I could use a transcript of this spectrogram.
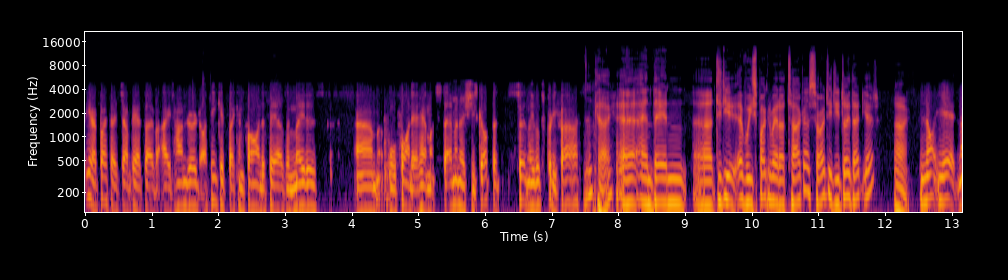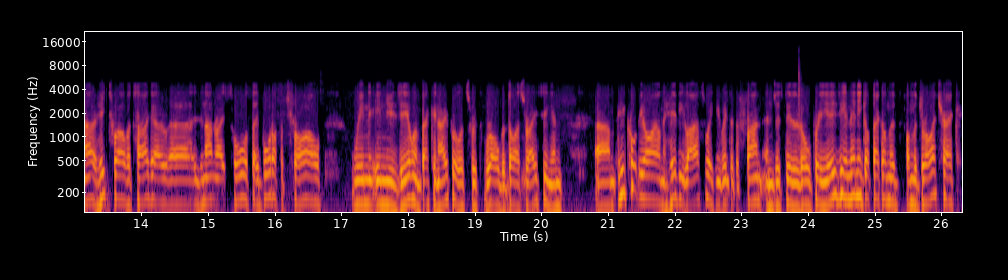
you know, both those jump outs over 800. I think if they can find a 1,000 metres, um, we'll find out how much stamina she's got, but certainly looks pretty fast. Okay. Uh, and then, uh, did you have we spoken about Otago? Sorry, did you do that yet? No. Not yet. No. Heat 12 Otago uh, is an unraced horse. They bought off a trial win in New Zealand back in April. It's with Roll the Dice Racing, and um, he caught the eye on the heavy last week. He went to the front and just did it all pretty easy, and then he got back on the on the dry track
